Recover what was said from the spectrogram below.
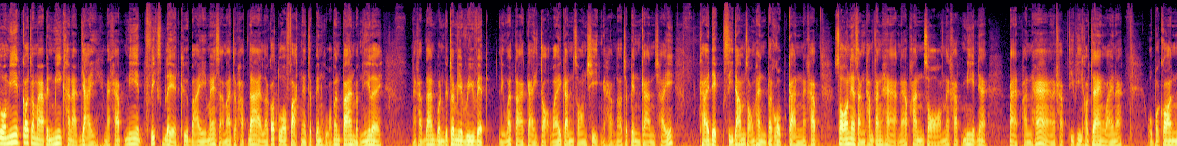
ตัวมีดก็จะมาเป็นมีดขนาดใหญ่นะครับ มีดฟิกซ์เบลดคือใบไม่สามารถจะพับได้ แล้วก็ตัวฝักเนี่ยจะเป็นหัวป้านๆแบบนี้เลยนะครับ ด้านบนก็จะมีรีเวทหรือว่าตาไก่เจาะไว้กันซองฉีกนะครับ เราจะเป็นการใช้คายเด็กสีดำสองแผ่นประกบกันนะครับ ซองเนี่ยสั่งทำตังหานะพันสนะครับ มีดเนี่ย8,500นะครับ ที่พี่เขาแจ้งไว้นะ อุปกรณ์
